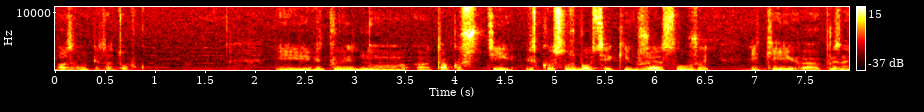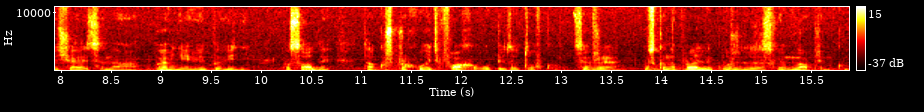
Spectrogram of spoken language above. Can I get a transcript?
базову підготовку. І відповідно е, також ті військовослужбовці, які вже служать, які е, призначаються на певні відповідні посади, також проходять фахову підготовку. Це вже вузьконаправленно, кожен за своїм напрямком.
